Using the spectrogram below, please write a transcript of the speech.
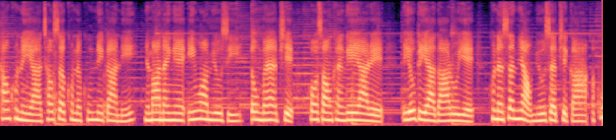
1968ခုနှစ်ကနေမြန်မာနိုင်ငံအင်းဝမျိုးစီတုံပန်းအဖြစ်ခေါ်ဆောင်ခံခဲ့ရတဲ့အယုတ်တရားသားတို့ရဲ့80မြောက်မျိုးဆက်ဖြစ်ကအခု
